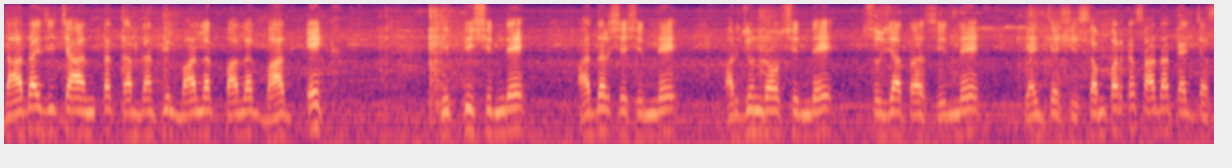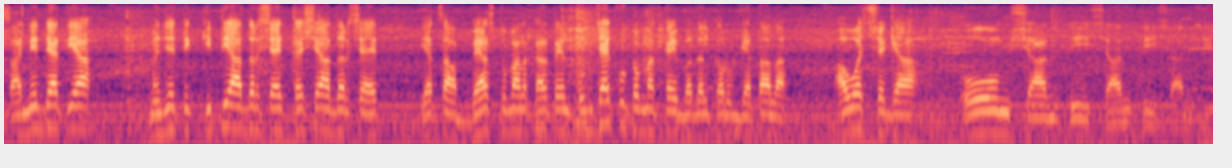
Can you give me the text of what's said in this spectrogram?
दादाजीच्या अंतकरणातील बालक पालक भाग एक. दीप्ती शिंदे आदर्श शिंदे अर्जुनराव शिंदे सुजाता शिंदे यांच्याशी संपर्क साधा त्यांच्या सान्निध्यात या. म्हणजे ते किती आदर्श आहेत कसे आदर्श आहेत याचा अभ्यास तुम्हाला करता येईल. तुमच्याही कुटुंबात काही बदल करून घेता आला अवश्य घ्या. ओम शांती शांती शांती.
